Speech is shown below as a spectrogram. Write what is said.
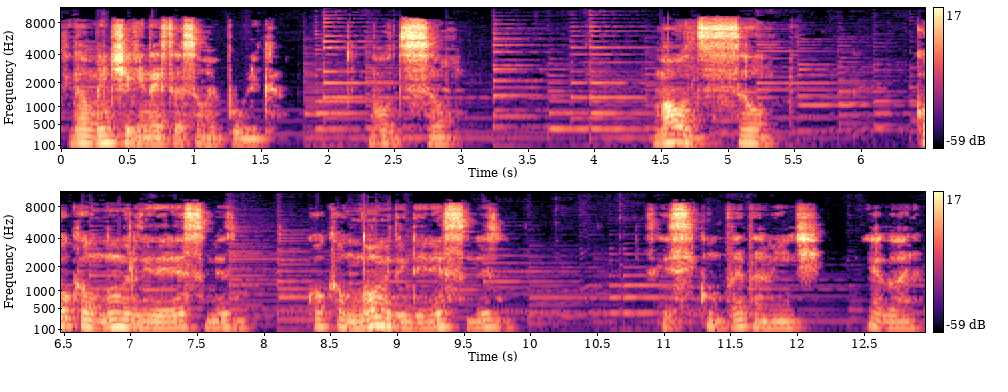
Finalmente cheguei na Estação República. Maldição. Maldição. Qual que é o número do endereço mesmo? Qual que é o nome do endereço mesmo? Esqueci completamente. E agora?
